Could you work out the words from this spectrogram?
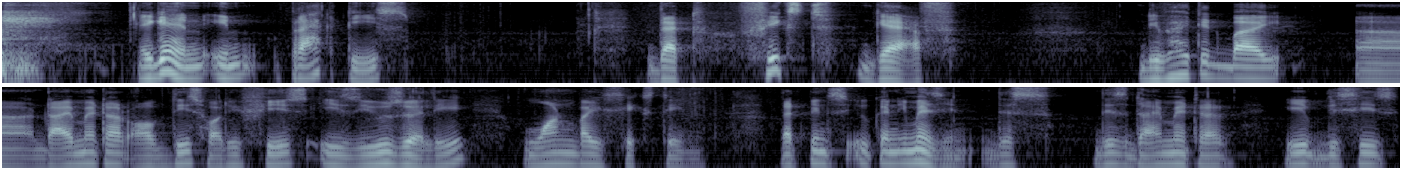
again in practice that fixed gap divided by uh, diameter of this orifice is usually 1 by 16. That means, you can imagine this this diameter if this is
